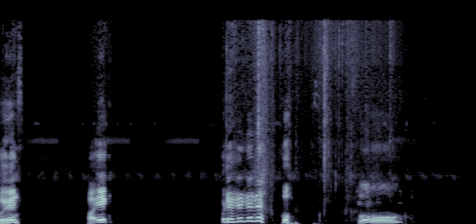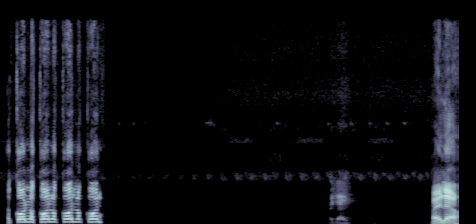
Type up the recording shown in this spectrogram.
บืนขออีก เดี๋ยวเดี๋ยวเดี๋ยวโอ้โอ้ละกนละกนละกนละกนไปใหญ่ไปแล้ว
